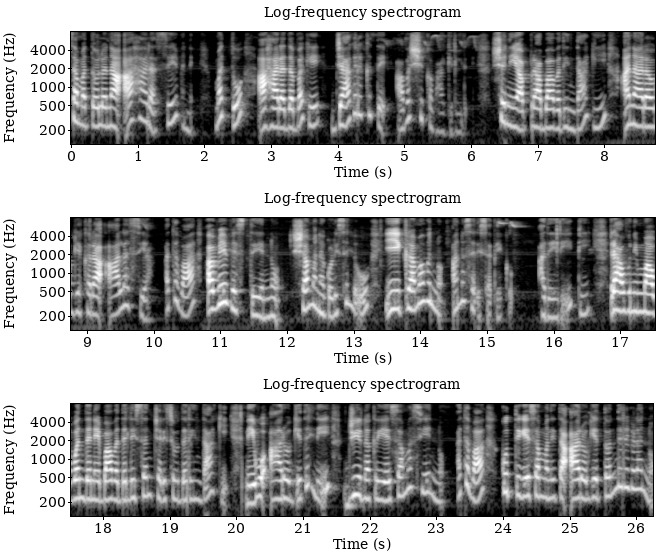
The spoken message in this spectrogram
ಸಮತೋಲನ ಆಹಾರ ಸೇವನೆ ಮತ್ತು ಆಹಾರದ ಬಗ್ಗೆ ಜಾಗರೂಕತೆ ಅವಶ್ಯಕವಾಗಿರಲಿದೆ ಶನಿಯ ಪ್ರಭಾವದಿಂದಾಗಿ ಅನಾರೋಗ್ಯಕರ ಆಲಸ್ಯ ಅಥವಾ ಅವ್ಯವಸ್ಥೆಯನ್ನು ಶಮನಗೊಳಿಸಲು ಈ ಕ್ರಮವನ್ನು ಅನುಸರಿಸಬೇಕು. ಅದೇ ರೀತಿ ರಾಹು ನಿಮ್ಮ ಒಂದನೇ ಭಾವದಲ್ಲಿ ಸಂಚರಿಸುವುದರಿಂದಾಗಿ ನೀವು ಆರೋಗ್ಯದಲ್ಲಿ ಜೀರ್ಣಕ್ರಿಯೆ ಸಮಸ್ಯೆಯನ್ನು ಅಥವಾ ಕುತ್ತಿಗೆ ಸಂಬಂಧಿತ ಆರೋಗ್ಯ ತೊಂದರೆಗಳನ್ನು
